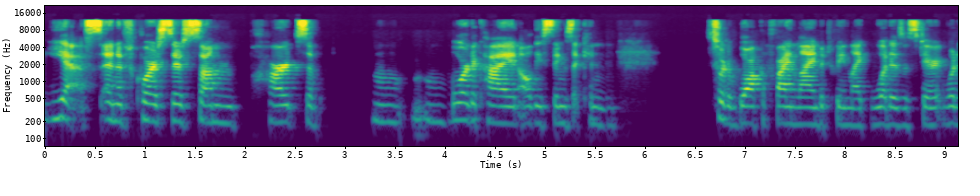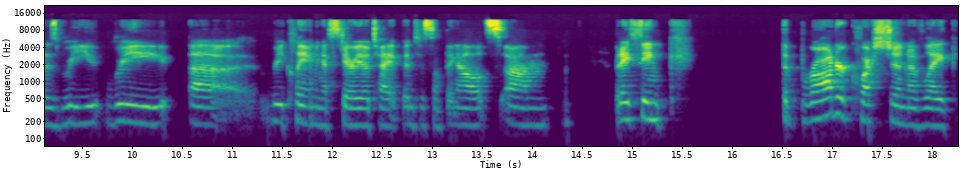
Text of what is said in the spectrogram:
yes and of course there's some parts of mordecai and all these things that can sort of walk a fine line between like what is a stereo what is re re uh reclaiming a stereotype into something else um but i think the broader question of like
